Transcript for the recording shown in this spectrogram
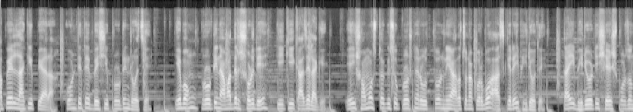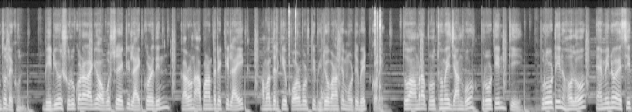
আপেল নাকি পেয়ারা? কোনটিতে বেশি প্রোটিন রয়েছে? এবং প্রোটিন আমাদের শরীরে কী কী কাজে লাগে? এই সমস্ত কিছু প্রশ্নের উত্তর নিয়ে আলোচনা করব আজকের এই ভিডিওতে। তাই ভিডিওটি শেষ পর্যন্ত দেখুন। ভিডিও শুরু করার আগে অবশ্যই একটি লাইক করে দিন, কারণ আপনাদের একটি লাইক আমাদেরকে পরবর্তী ভিডিও বানাতে মোটিভেট করে। তো আমরা প্রথমেই জানব, প্রোটিন কি? প্রোটিন হলো অ্যামিনো অ্যাসিড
